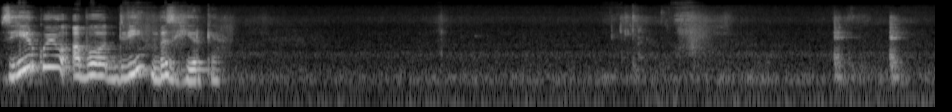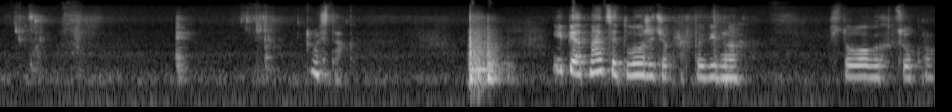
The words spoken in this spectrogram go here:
з гіркою або 2 без гірки. Ось так. І 15 ложечок, відповідно, столових цукру.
